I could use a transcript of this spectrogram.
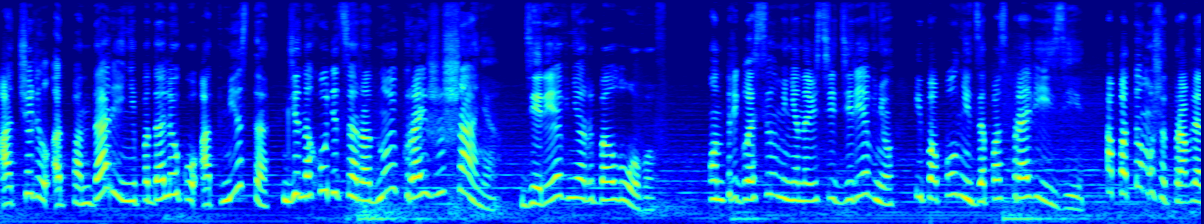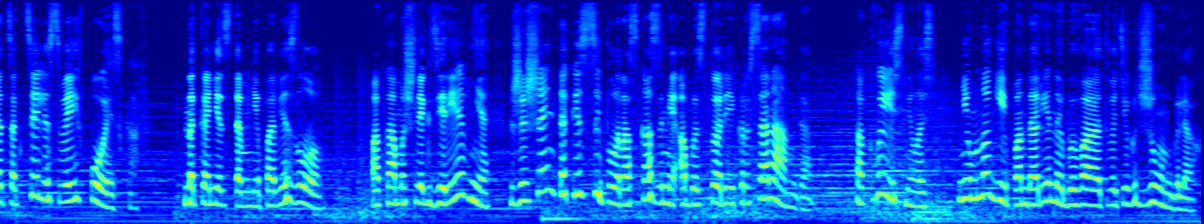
отчалил от Пандарии неподалеку от места, где находится родной край Жишаня, деревня рыболовов. Он пригласил меня навестить деревню и пополнить запас провизии, а потом уж отправляться к цели своих поисков. Наконец-то мне повезло. Пока мы шли к деревне, Жишень так и сыпал рассказами об истории Красаранга. Как выяснилось, немногие пандарины бывают в этих джунглях.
